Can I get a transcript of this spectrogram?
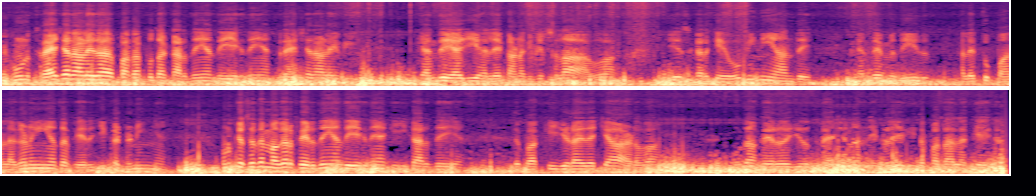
ਤੇ ਹੁਣ ਥ੍ਰੈਸ਼ਰ ਵਾਲੇ ਦਾ ਪਤਾ ਪੁਤਾ ਕਰਦੇ ਆ, ਦੇਖਦੇ ਆ। ਥ੍ਰੈਸ਼ਰ ਵਾਲੇ ਵੀ ਕਹਿੰਦੇ ਆ ਜੀ, ਹਲੇ ਕਣਕ 'ਚ ਸਲਾਬ ਆ। ਇਸ ਕਰਕੇ ਉਹ ਵੀ ਨਹੀਂ ਆਂਦੇ ਕਹਿੰਦੇ ਮਜ਼ੀਦ ਹਲੇ ਧੁੱਪਾਂ ਲੱਗਣਗੀਆਂ ਤਾਂ ਫਿਰ ਜੀ ਕੱਢਣੀ ਆ ਹੁਣ ਕਿਸੇ ਦੇ ਮਗਰ ਫਿਰਦੇ ਆ, ਦੇਖਦੇ ਆ ਕੀ ਕਰਦੇ ਆ। ਤੇ ਬਾਕੀ ਜਿਹੜਾ ਇਹਦਾ ਝਾੜ ਵਾ, ਉਹਦਾ ਫਿਰ ਜਦੋਂ ਥ੍ਰੈਸ਼ਰ ਨਿਕਲੇਗੀ ਤਾਂ ਪਤਾ ਲੱਗੇਗਾ।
